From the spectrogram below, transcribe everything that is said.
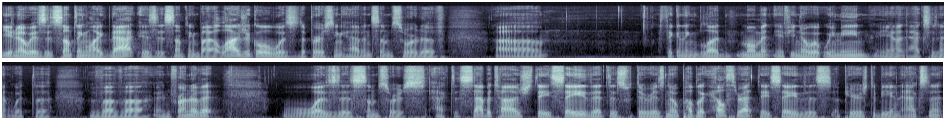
You know, is it something like that? Is it something biological? Was the person having some sort of uh, thickening blood moment, if you know what we mean? You know, an accident with the v in front of it. Was this some sort of act of sabotage? They say that this there is no public health threat. They say this appears to be an accident.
